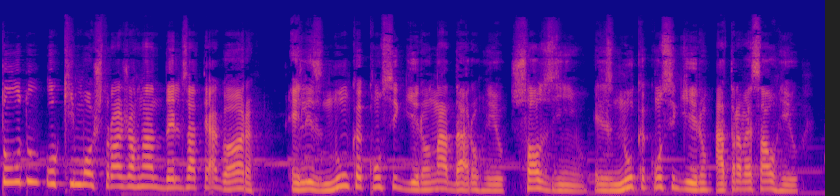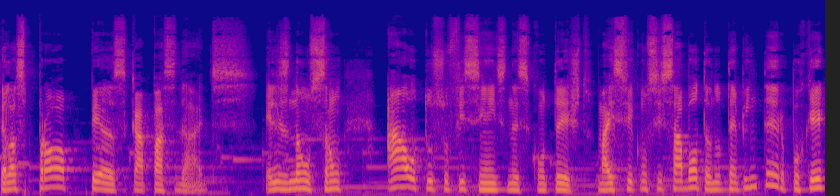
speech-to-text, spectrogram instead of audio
tudo o que mostrou a jornada deles até agora. Eles nunca conseguiram nadar o rio sozinho. Eles nunca conseguiram atravessar o rio pelas próprias capacidades. Eles não são autossuficientes nesse contexto, mas ficam se sabotando o tempo inteiro, porque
